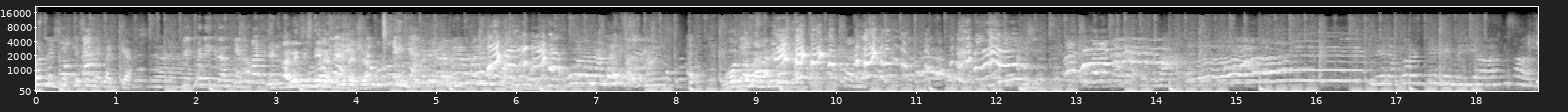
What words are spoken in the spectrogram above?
ऊपर में कैसे में लग गया। ये खाने चीज़ नहीं लगती वैसा वो तो मैंने नहीं देखा। मेरा बर्थडे है मेरी यार के साथ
